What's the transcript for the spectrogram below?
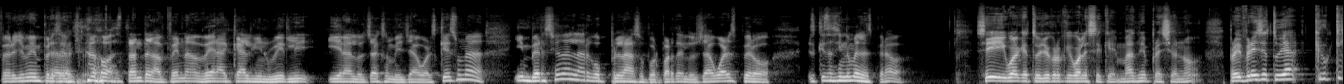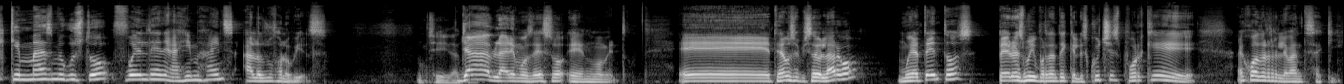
pero yo me impresionó bastante la pena ver a Calvin Ridley ir a los Jacksonville Jaguars, que es una inversión a largo plazo por parte de los Jaguars, pero es que esa sí no me la esperaba. Sí, igual que tú, yo creo que igual es el que más me impresionó. Pero a diferencia tuya, creo que el que más me gustó fue el de Naheem Hines a los Buffalo Bills. Sí, Ya hablaremos de eso en un momento. Eh, tenemos episodio largo, muy atentos, pero es muy importante que lo escuches porque hay jugadores relevantes aquí.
